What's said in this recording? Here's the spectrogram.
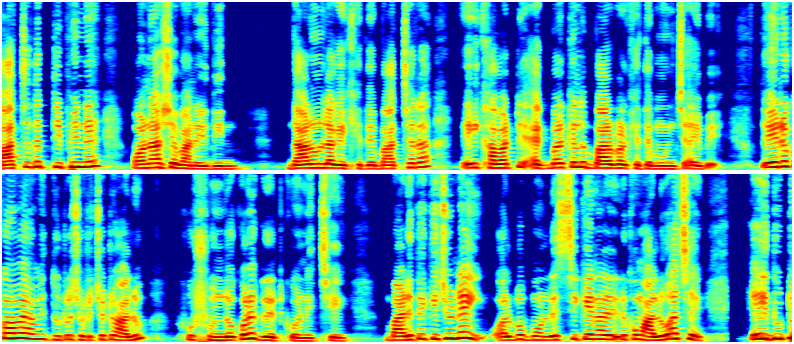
বাচ্চাদের টিফিনে অনায়াসে বানিয়ে দিন। দারুণ লাগে খেতে। বাচ্চারা এই খাবারটি একবার খেলে বারবার খেতে মন চাইবে। তো এইরকমভাবে আমি দুটো ছোট ছোট আলু খুব সুন্দর করে গ্রেট করে নিচ্ছি। বাড়িতে কিছু নেই, অল্প বোনলেস চিকেন আর এরকম আলু আছে। এই দুটো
